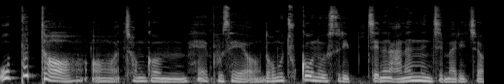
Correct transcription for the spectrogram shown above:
옷부터 어, 점검해 보세요. 너무 두꺼운 옷을 입지는 않았는지 말이죠.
